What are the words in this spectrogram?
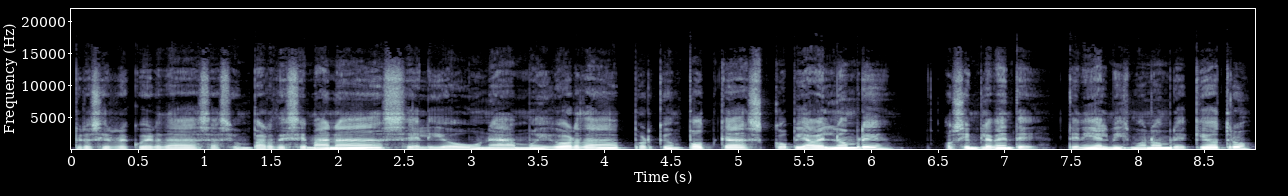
Pero si recuerdas, hace un par de semanas se lió una muy gorda porque un podcast copiaba el nombre o simplemente tenía el mismo nombre que otro.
